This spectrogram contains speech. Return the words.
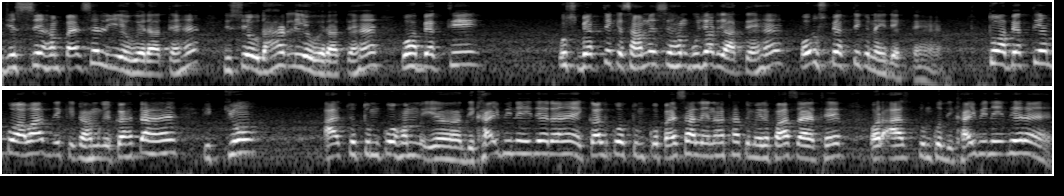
जिससे हम पैसे लिए हुए रहते हैं, जिससे उधार लिए हुए रहते हैं, वह व्यक्ति उस व्यक्ति के सामने से हम गुजर जाते हैं और उस व्यक्ति को नहीं देखते हैं। तो वह व्यक्ति हमको आवाज़ दे के हम कहता है कि क्यों? आज तो तुमको हम दिखाई भी नहीं दे रहे हैं। कल को तुमको पैसा लेना था तो मेरे पास आए थे और आज तुमको दिखाई भी नहीं दे रहे हैं।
